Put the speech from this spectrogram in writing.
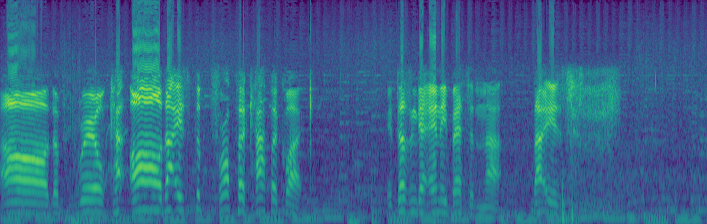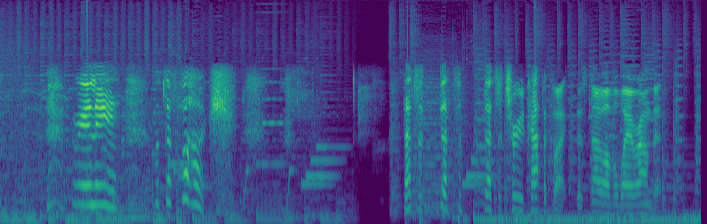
Oh, the real cat. Oh, ah, that is the proper Kappa Quack. It doesn't get any better than that. That is. really? What the fuck? That's a that's a that's a true Kappa Quack. There's no other way around it.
